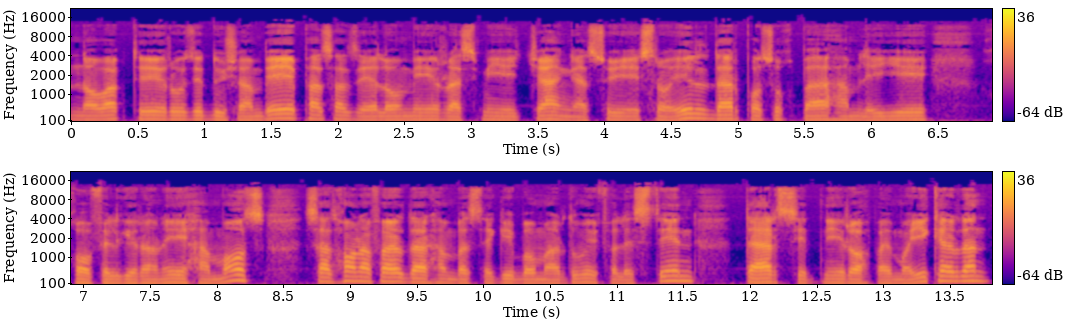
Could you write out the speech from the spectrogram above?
ناوقت روز دوشنبه پس از اعلام رسمی جنگ از سوی اسرائیل در پاسخ به حمله غافلگرانه حماس صدها نفر در همبستگی با مردم فلسطین در سیدنی راهپیمایی کردند.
